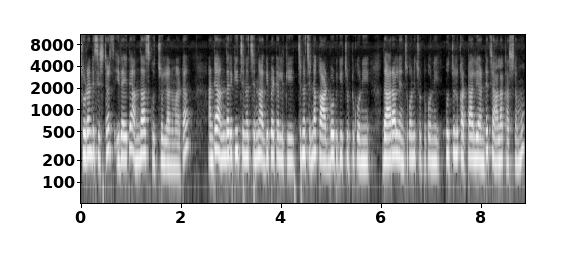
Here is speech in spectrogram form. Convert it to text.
చూడండి సిస్టర్స్ ఇదైతే అందాజ్ కుచ్చుళ్ళు అనమాట అంటే అందరికీ చిన్న చిన్న అగ్గిపెట్టెలకి చిన్న చిన్న కార్డ్బోర్డ్కి చుట్టుకొని దారాలు ఎంచుకొని చుట్టుకొని కుచ్చులు కట్టాలి అంటే చాలా కష్టము.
